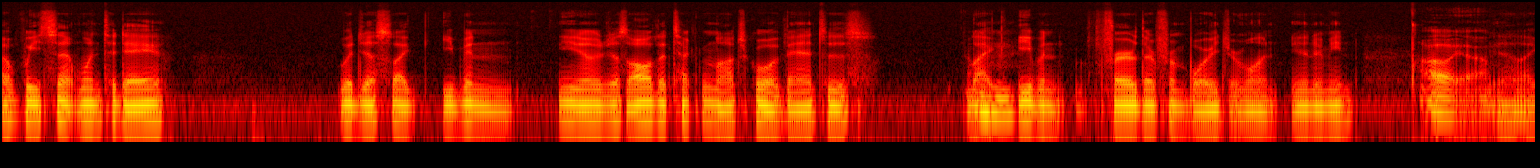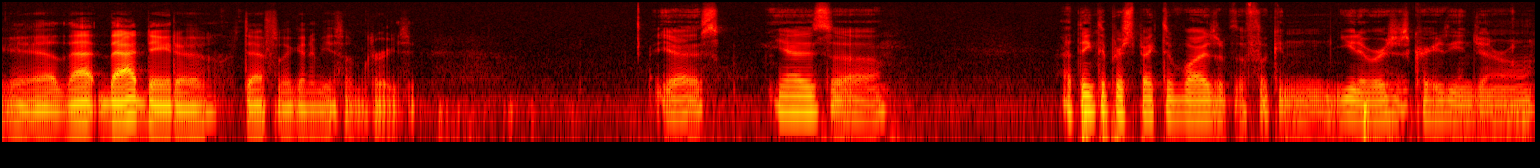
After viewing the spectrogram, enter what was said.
if we sent one today would just like even you know just all the technological advances like Mhm. even further from Voyager one. You know what I mean? Oh yeah. Yeah, like yeah, that that data is definitely gonna be something crazy. Yeah, it's yeah, it's uh I think the perspective wise of the fucking universe is crazy in general.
